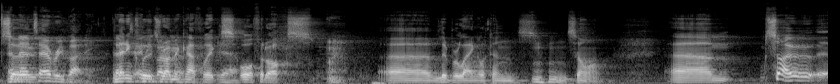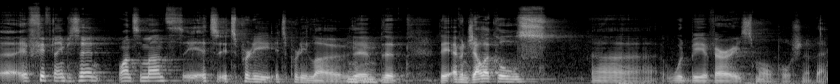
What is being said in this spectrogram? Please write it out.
So and that's everybody. and that includes Roman. Catholics, Yeah. Orthodox, uh, liberal Anglicans, and so on. Um, so, uh, fifteen percent once a month, it's it's pretty it's pretty low. The, the the evangelicals uh, would be a very small portion of that.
